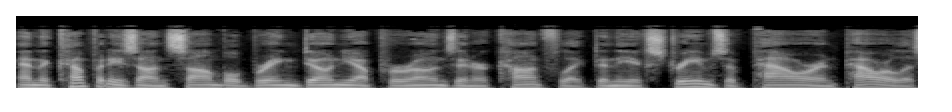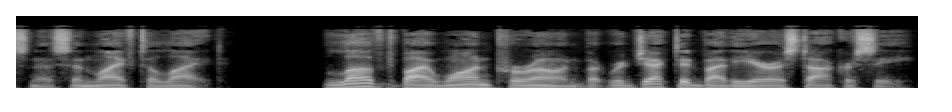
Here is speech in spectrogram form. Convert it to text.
and the company's ensemble bring Doña Perón's inner conflict and the extremes of power and powerlessness in life to light. Loved by Juan Perón but rejected by the aristocracy,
